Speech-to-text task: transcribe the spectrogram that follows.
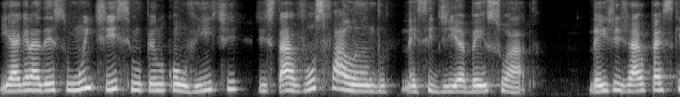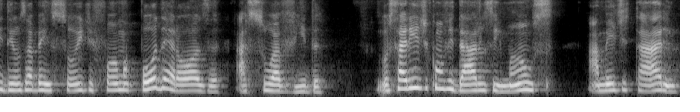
e agradeço muitíssimo pelo convite de estar vos falando nesse dia abençoado. Desde já eu peço que Deus abençoe de forma poderosa a sua vida. Gostaria de convidar os irmãos a meditarem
